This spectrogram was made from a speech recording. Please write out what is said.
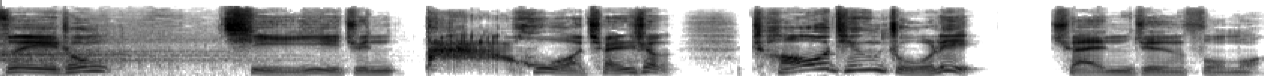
最终，起义军大获全胜，朝廷主力全军覆没。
